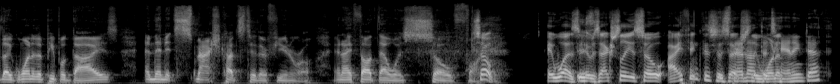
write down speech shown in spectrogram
like one of the people dies, and then it smash cuts to their funeral, and I thought that was so fun. So it was. it was actually. So I think this is, Is that actually not the one tanning of. death?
